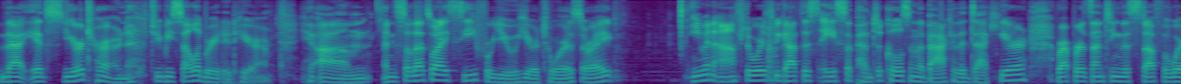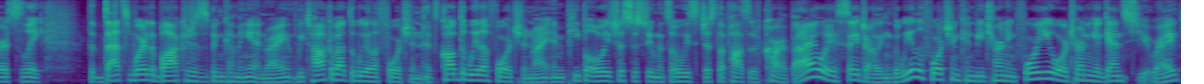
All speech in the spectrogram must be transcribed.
that it's your turn to be celebrated here. Um and so that's what i see for you here taurus all right even afterwards we got this ace of pentacles in the back of the deck here representing this stuff of where it's like the, that's where the blockage has been coming in right? We talk about the wheel of fortune. It's called the wheel of fortune right? And people always just assume it's always just a positive card. But i always say darling the wheel of fortune can be turning for you or turning against you right?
